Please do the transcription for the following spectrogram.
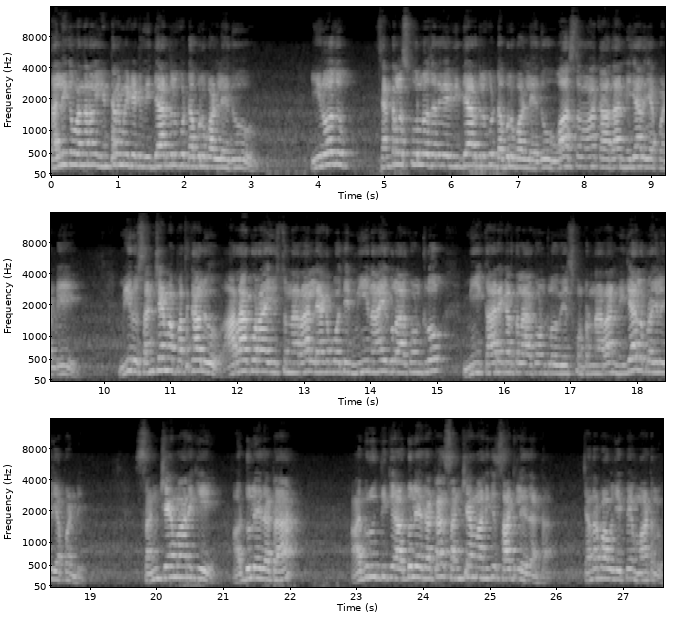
తల్లికి వందనం ఇంటర్మీడియట్ విద్యార్థులకు డబ్బులు పడలేదు. ఈరోజు సెంట్రల్ స్కూల్లో చదివే విద్యార్థులకు డబ్బులు పడలేదు. వాస్తవమా కాదా? నిజాలు చెప్పండి. మీరు సంక్షేమ పథకాలు ఆరాకొరా ఇస్తున్నారా? లేకపోతే మీ నాయకుల అకౌంట్లో మీ కార్యకర్తల అకౌంట్లో వేసుకుంటున్నారా? నిజాలు ప్రజలు చెప్పండి. సంక్షేమానికి అడ్డు లేదట అభివృద్ధికి అడ్డు లేదట సంక్షేమానికి సాటి లేదట. చంద్రబాబు చెప్పే మాటలు.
